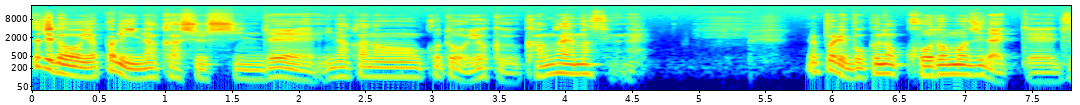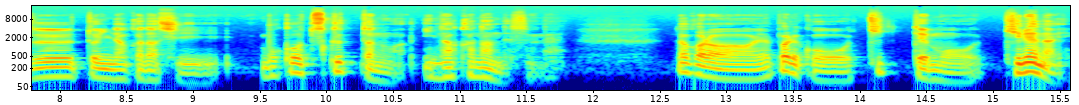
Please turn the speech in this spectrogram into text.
だけどやっぱり田舎出身で田舎のことをよく考えますよね。やっぱり僕の子供時代ってずっと田舎だし僕を作ったのは田舎なんですよね。だからやっぱりこう切っても切れない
